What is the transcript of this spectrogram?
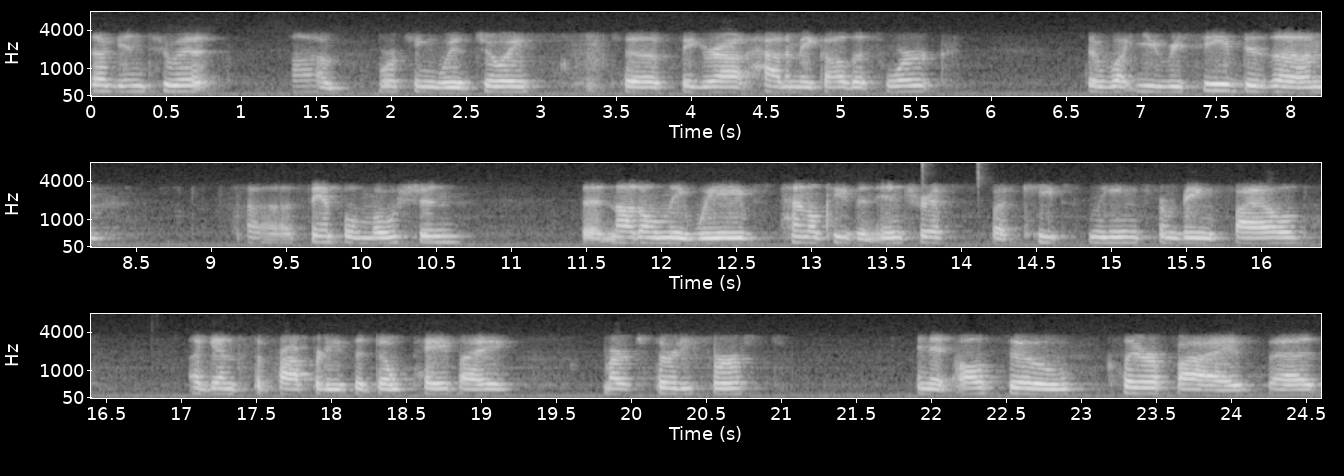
dug into it, uh, working with Joyce to figure out how to make all this work. So what you received is a, a sample motion that not only waives penalties and interest, but keeps liens from being filed against the properties that don't pay by March 31st. And it also clarifies that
